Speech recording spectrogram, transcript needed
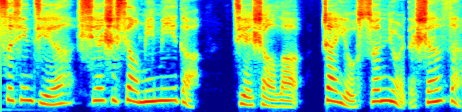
四星杰先是笑眯眯的介绍了战友孙女儿的身份。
